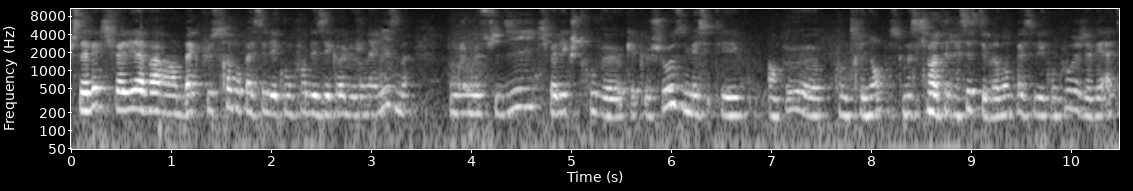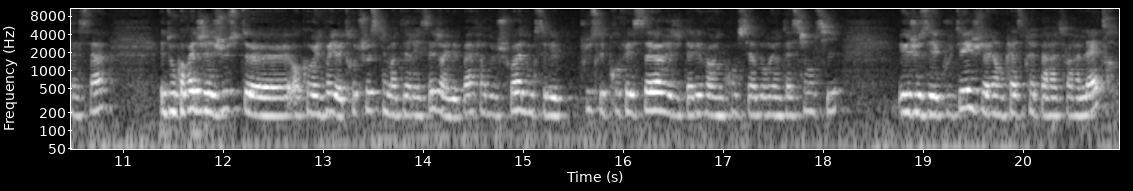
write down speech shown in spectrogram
je savais qu'il fallait avoir un bac plus 3 pour passer les concours des écoles de journalisme. Donc, je me suis dit qu'il fallait que je trouve euh, quelque chose, mais c'était un peu euh, contraignant parce que moi, ce qui m'intéressait, c'était vraiment de passer les concours et j'avais hâte à ça. Et donc, en fait, j'ai juste, euh, encore une fois, il y avait trop de choses qui m'intéressaient, j'arrivais pas à faire de choix. Donc, c'est plus les professeurs et j'étais allée voir une conseillère d'orientation aussi. Et je les ai écoutés, je suis allée en classe préparatoire lettres,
